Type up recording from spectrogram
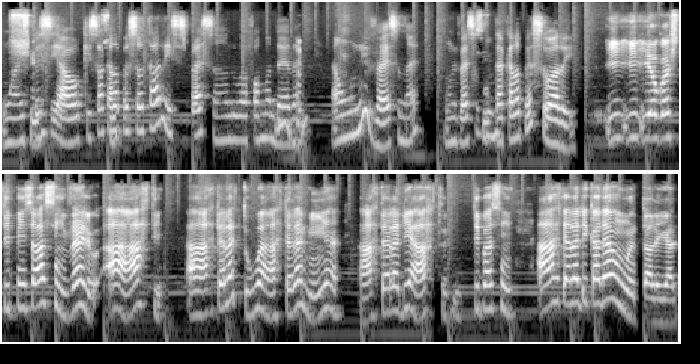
uma Sim. especial, que só aquela Sim. pessoa tá ali se expressando, a forma dela. Uhum. É um universo, né? Um universo Sim. daquela pessoa ali. E, e, e, eu gosto de pensar assim, velho, a arte, a arte ela é tua, a arte ela é minha, a arte ela é de arte. Tipo assim, a arte ela é de cada uma, tá ligado?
